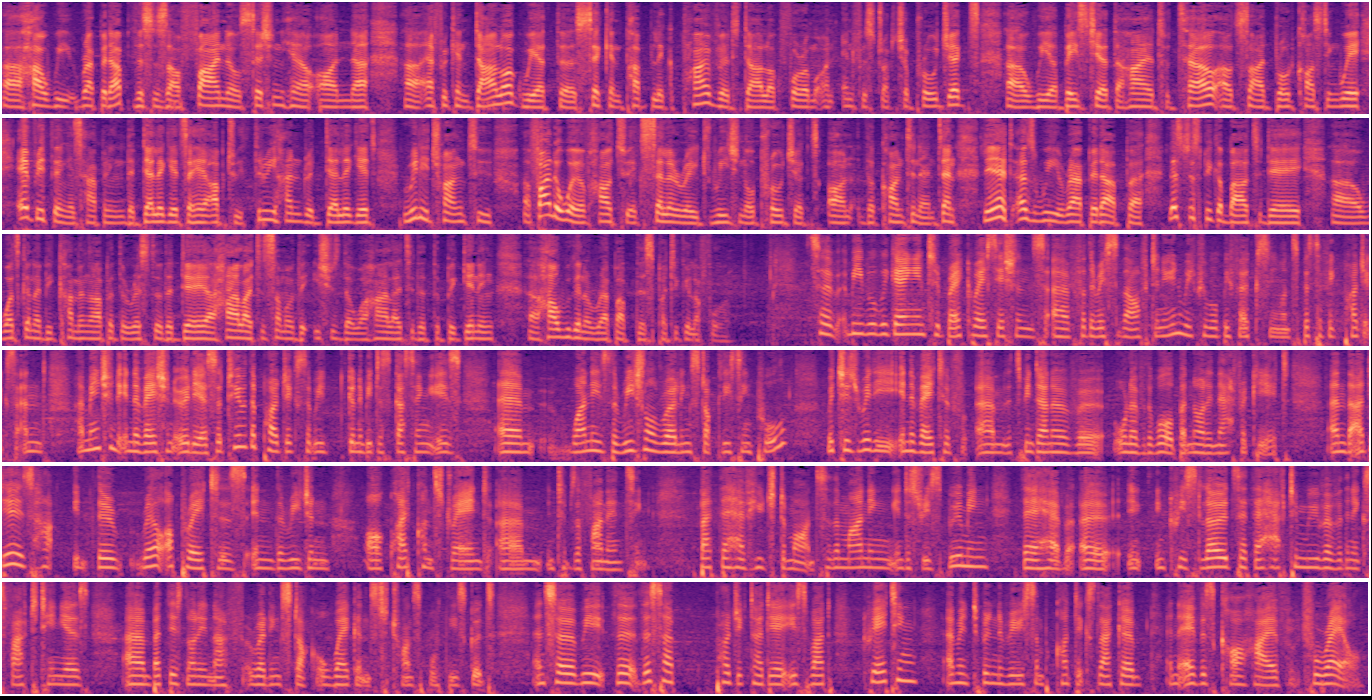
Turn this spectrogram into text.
Uh, how we wrap it up. This is our final session here on uh, uh, African Dialogue. We're at the second public-private dialogue forum on infrastructure projects. Uh, we are based here at the Hyatt Hotel outside broadcasting where everything is happening. The delegates are here, up to 300 delegates, really trying to uh, find a way of how to accelerate regional projects on the continent. And Lynette, as we wrap it up, let's just speak about today, what's going to be coming up at the rest of the day. I highlight to some of the issues that were highlighted at the beginning. Uh, how are we going to wrap up this particular forum? So we will be going into breakaway sessions uh, for the rest of the afternoon, which we will be focusing on specific projects. And I mentioned innovation earlier. So two of the projects that we're going to be discussing is um, one is the regional rolling stock leasing pool, which is really innovative. Um, it's been done over all over the world, but not in Africa yet. And the idea is how the rail operators in the region are quite constrained um, in terms of financing but they have huge demand. So the mining industry is booming. They have uh, in- increased loads that they have to move over the next five to ten years, um, but there's not enough rolling stock or wagons to transport these goods. And so we the this uh, project idea is about creating. I mean, to put in a very simple context, like a, an Avis car hire for, for rail.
